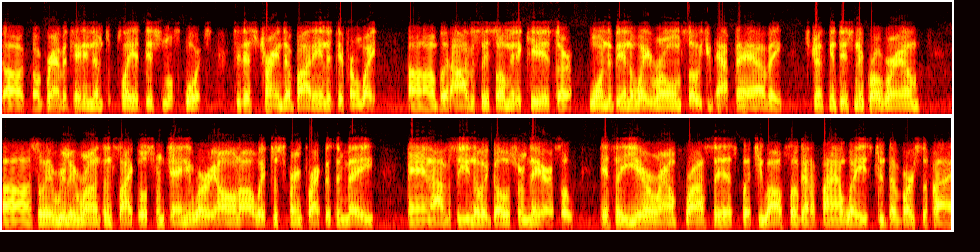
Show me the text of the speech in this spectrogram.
uh, or gravitating them to play additional sports to just train their body in a different way. Uh, but obviously, so many kids are wanting to be in the weight room, so you have to have a strength conditioning program. Uh, so it really runs in cycles from January on all the way to spring practice in May, and obviously, you know, it goes from there. So it's a year-round process, but you also got to find ways to diversify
